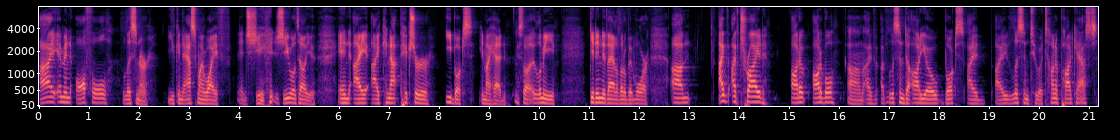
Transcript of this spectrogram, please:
I am an awful listener. You can ask my wife and she she will tell you. And I I cannot picture ebooks in my head. So let me get into that a little bit more. Um, I've I've tried Audible. Um, I've I've listened to audio books. I I listen to a ton of podcasts.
